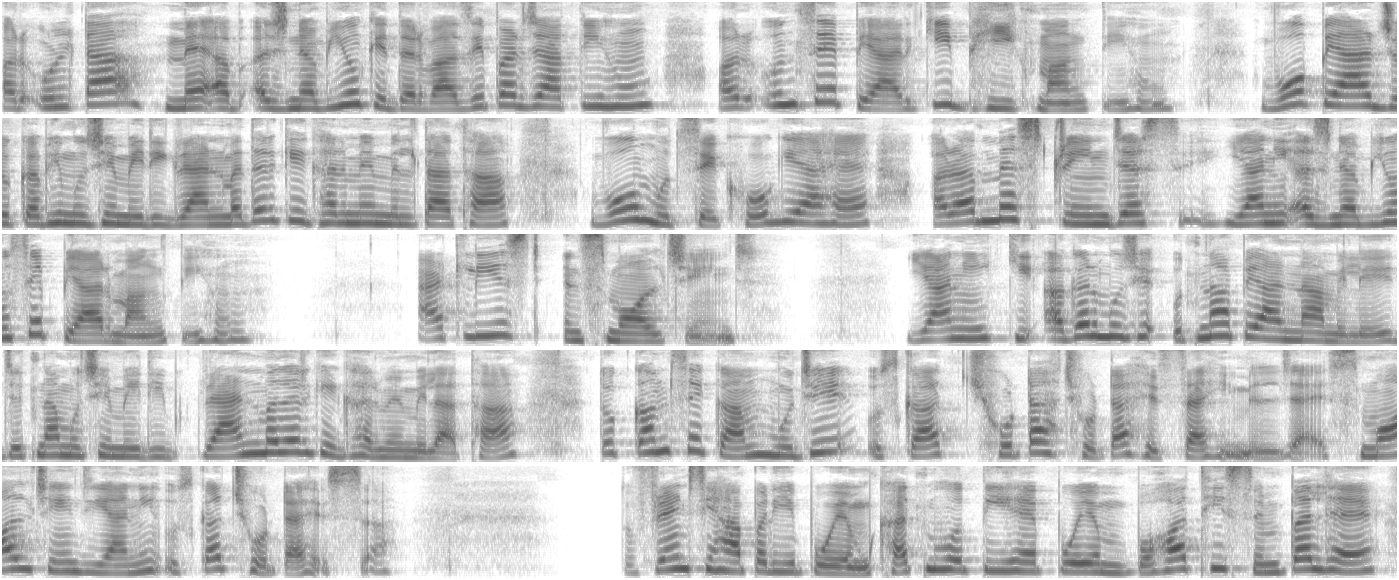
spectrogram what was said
और उल्टा, मैं अब अजनबियों के दरवाजे पर जाती हूँ और उनसे प्यार की भीख मांगती हूँ। वो प्यार जो कभी मुझे मेरी ग्रैंड मदर के घर में मिलता था, वो मुझसे खो गया है और अब मैं स्ट्रेंजर से, यानी अजनबियों से प्यार मांगती हूँ। एटलीस्ट इन स्मॉल चेंज यानी कि अगर मुझे उतना प्यार ना मिले जितना मुझे मेरी ग्रैंड मदर के घर में मिला था तो कम से कम मुझे उसका छोटा छोटा हिस्सा ही मिल जाए। स्मॉल चेंज यानी उसका छोटा हिस्सा। तो फ्रेंड्स यहाँ पर ये पोएम ख़त्म होती है। पोएम बहुत ही सिंपल है।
